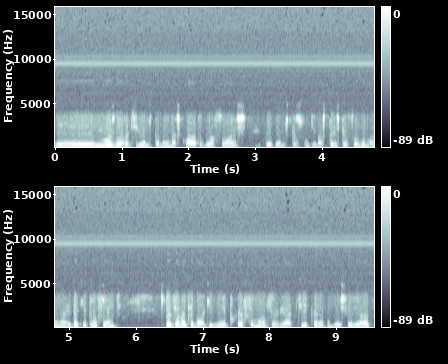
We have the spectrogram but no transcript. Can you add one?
É, e hoje nós já tivemos também mais quatro doações, e devemos transfundir mais três pessoas amanhã, e daqui para frente, especialmente semana que vem, porque a semana foi atípica, né, com dois feriados,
